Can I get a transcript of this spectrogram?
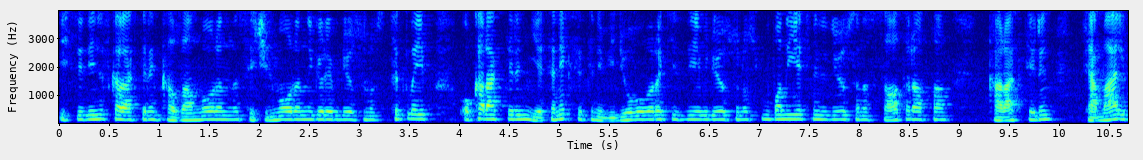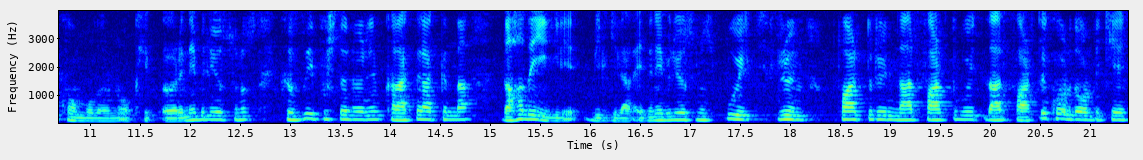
istediğiniz karakterin kazanma oranını, seçilme oranını görebiliyorsunuz. Tıklayıp o karakterin yetenek setini videolu olarak izleyebiliyorsunuz. Bu bana yetmedi diyorsanız sağ taraftan karakterin temel kombolarını okuyup öğrenebiliyorsunuz. Hızlı ipuçlarını öğrenip karakter hakkında daha da ilgili bilgiler edinebiliyorsunuz. Build, rün, farklı ürünler, farklı boyutlar, farklı koridordaki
